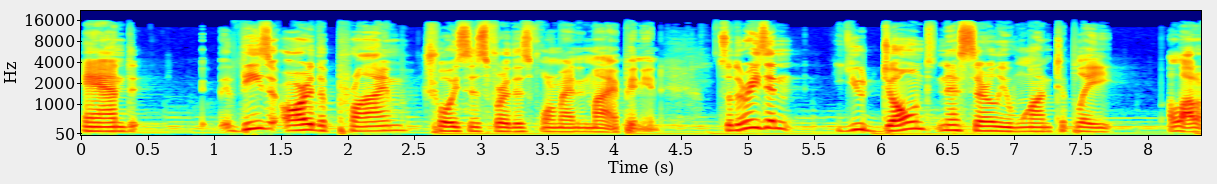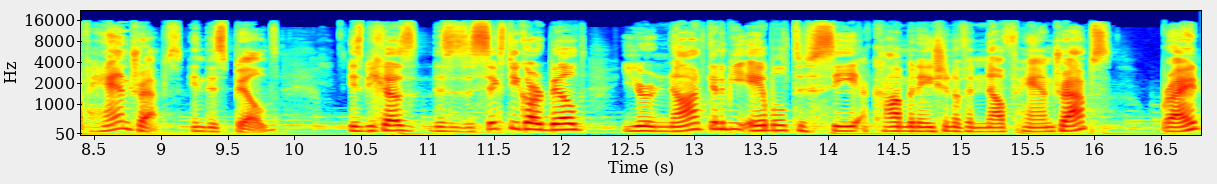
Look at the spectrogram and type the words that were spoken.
and these are the prime choices for this format, in my opinion. So the reason you don't necessarily want to play a lot of hand traps in this build is because this is a 60 card build. You're not going to be able to see a combination of enough hand traps, right?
